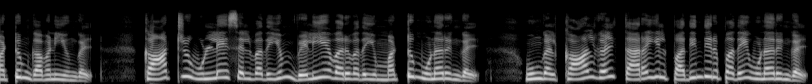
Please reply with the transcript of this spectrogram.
மட்டும் கவனியுங்கள். காற்று உள்ளே செல்வதையும் வெளியே வருவதையும் மட்டும் உணருங்கள். உங்கள் கால்கள் தரையில் பதிந்திருப்பதை உணருங்கள்.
